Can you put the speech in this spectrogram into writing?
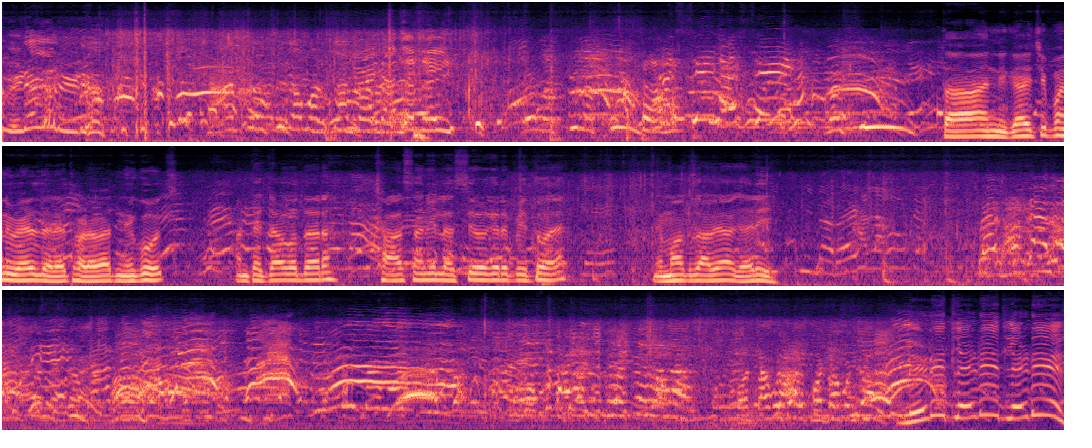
व्हिडिओ कर व्हिडिओ आता निघायची पण वेळ झाली आहे, थोड्या वेळात निघूच. आणि त्याच्या अगोदर छास आणि लस्सी वगैरे पितोय. आणि मग जाऊया घरी. Ladies ladies ladies!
